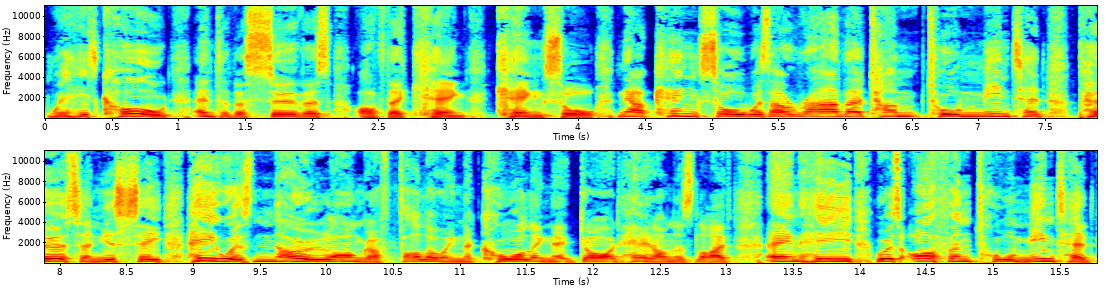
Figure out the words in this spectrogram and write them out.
where he's called into the service of the king, King Saul. Now, King Saul was a rather tormented person. You see, he was no longer following the calling that God had on his life, and he was often tormented.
